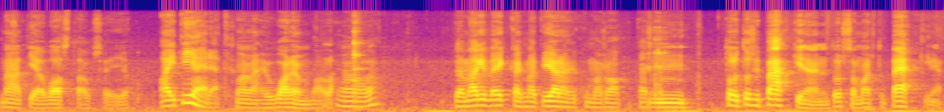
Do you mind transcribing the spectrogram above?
Mä tiedän vastauksen jo. Ai tiedät? Mä lähdin vasemmalla. Joo. Kyllä mäkin veikkaan, että mä tiedän, kun mä saan tästä. Mm. Tuo oli tosi pähkinäinen. Tuossa maistui pähkinät.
